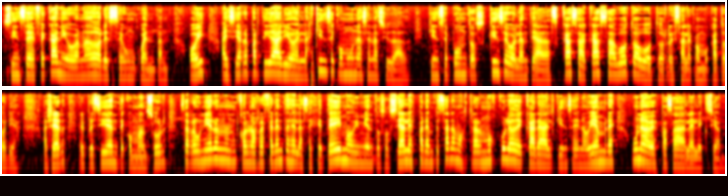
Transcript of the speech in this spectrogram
sin CFK ni gobernadores, según cuentan. Hoy hay cierre partidario en las 15 comunas en la ciudad. 15 puntos, 15 volanteadas, casa a casa, voto a voto, reza la convocatoria. Ayer, el presidente con Mansur se reunieron con los referentes de la CGT y movimientos sociales para empezar a mostrar músculo de cara al 15 de noviembre, una vez pasada la elección.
